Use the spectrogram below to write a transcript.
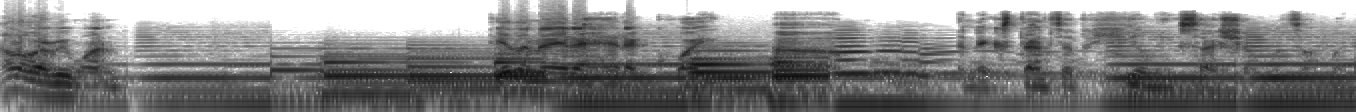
Hello, everyone. The other night I had a quite uh, an extensive healing session with somebody,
